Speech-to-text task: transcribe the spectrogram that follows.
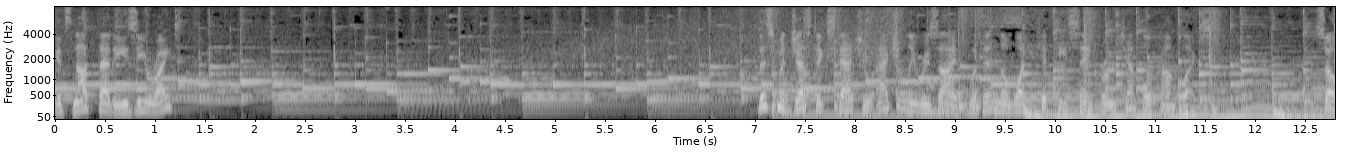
It's not that easy, right? This majestic statue actually resides within the Wat Kithi Sangkaram temple complex. So,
